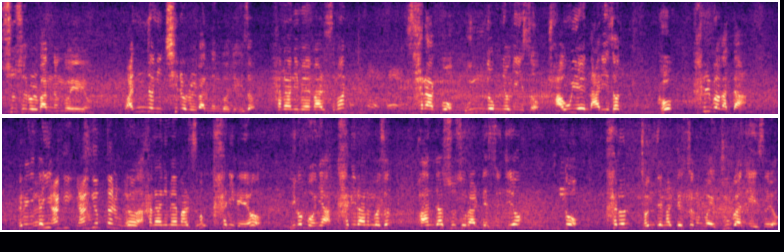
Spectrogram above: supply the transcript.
수술을 받는 거예요. 완전히 치료를 받는 거죠. 그래서 하나님의 말씀은 살았고 운동력이 있어 좌우에 날이 선 검 칼과 같다. 그러니까 이 약이 약이 없다는 어, 거예요. 하나님의 말씀은 칼이래요. 이건 뭐냐? 칼이라는 것은 환자 수술할 때 쓰지요. 또 칼은 전쟁할 때 쓰는 거예요. 두 가지 있어요.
